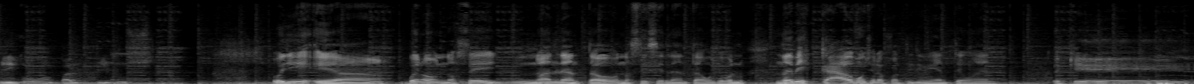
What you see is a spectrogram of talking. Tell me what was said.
pico, weón, pal picus. Oye, eh, ah, bueno, no sé, no han levantado, no sé si han levantado mucho, bueno, no he pescado mucho los constituyentes, weón. Es que.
